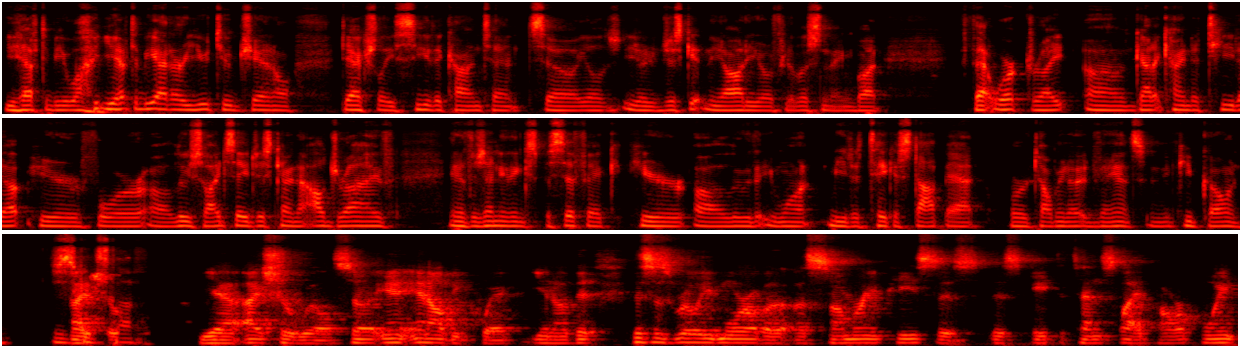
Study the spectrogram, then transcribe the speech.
you have to be you have to be on our YouTube channel to actually see the content. So you'll you're just getting the audio if you're listening. But if that worked right, uh, got it kind of teed up here for uh, Lou. So I'd say just kind of I'll drive, and if there's anything specific here, uh, Lou, that you want me to take a stop at or tell me to advance and keep going. This is good stuff. Yeah, I sure will. So, and, and I'll be quick. You know, this is really more of a, a, summary piece. This this eight to ten slide PowerPoint,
